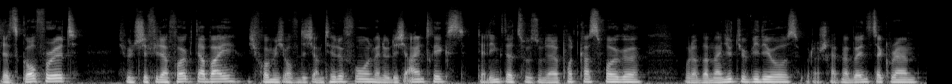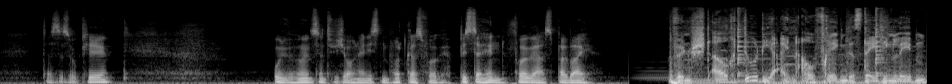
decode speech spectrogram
Let's go for it. Ich wünsche dir viel Erfolg dabei. Ich freue mich auf dich am Telefon, wenn du dich einträgst. Der Link dazu ist unter der Podcast-Folge oder bei meinen YouTube-Videos oder schreib mir bei Instagram. Das ist okay. Und wir hören uns natürlich auch in der nächsten Podcast-Folge. Bis dahin, Vollgas, bye bye. Wünscht auch du dir ein aufregendes Datingleben?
